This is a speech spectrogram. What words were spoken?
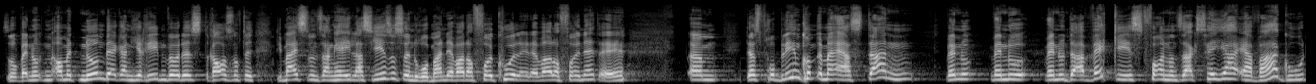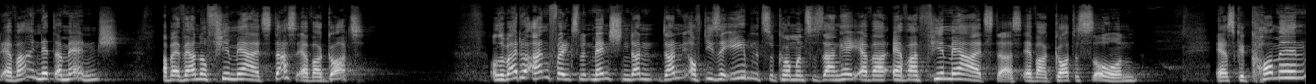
So, wenn du auch mit Nürnbergern hier reden würdest, draußen auf der, die meisten sagen, hey, lass Jesus in Ruhe, Mann, der war doch voll cool, ey, der war doch voll nett, ey. Ähm, das Problem kommt immer erst dann, wenn du, wenn du, wenn du da weggehst von und sagst, hey, ja, er war gut, er war ein netter Mensch, aber er war noch viel mehr als das, er war Gott. Und sobald du anfängst mit Menschen dann, dann auf diese Ebene zu kommen und zu sagen, hey, er war, er war viel mehr als das, er war Gottes Sohn. Er ist gekommen,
